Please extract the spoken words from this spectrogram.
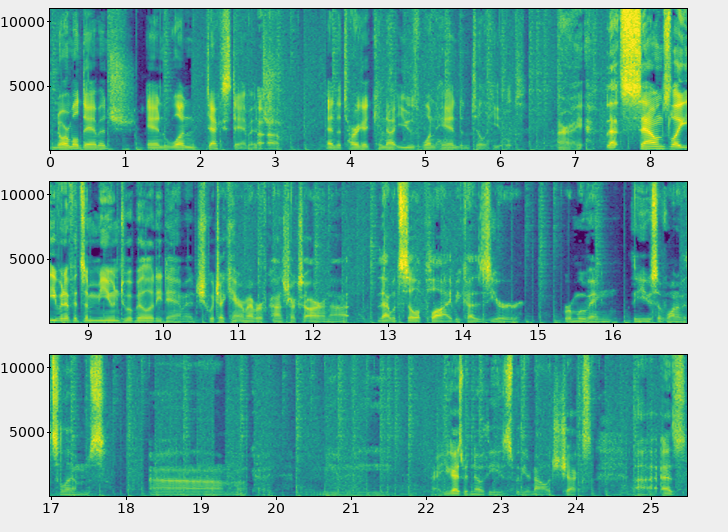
normal damage, and one dex damage. Uh oh. And the target cannot use one hand until healed. All right. That sounds like even if it's immune to ability damage, which I can't remember if constructs are or not, that would still apply because you're removing the use of one of its limbs. Um. Okay. Immunity. You guys would know these with your knowledge checks. Uh, as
